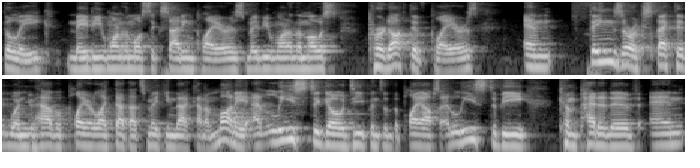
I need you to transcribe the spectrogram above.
the league maybe one of the most exciting players maybe one of the most productive players and things are expected when you have a player like that that's making that kind of money, at least to go deep into the playoffs, at least to be competitive and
